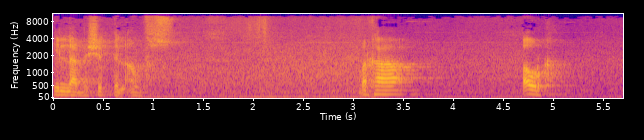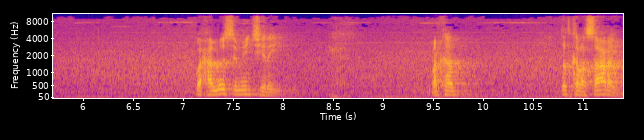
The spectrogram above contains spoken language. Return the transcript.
ila bishiqi اlanfus marka awrka. Waxaa loo samayn jiray markaad dadka la saarayo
